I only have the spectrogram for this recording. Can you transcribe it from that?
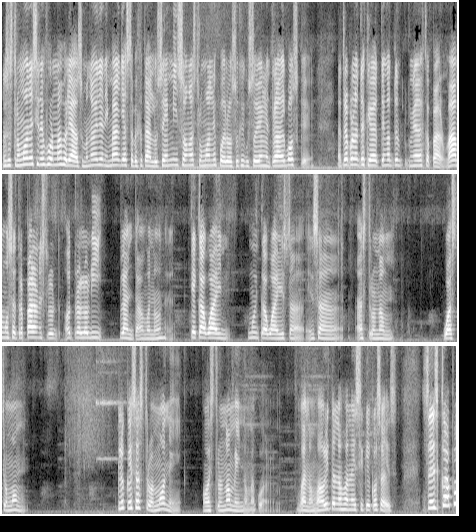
Los astromones tienen formas variadas, humanoide, animal y hasta vegetal. Los semis son astromones poderosos que custodian la entrada del bosque. Atrápalo antes que tenga oportunidad de escapar. Vamos a atrapar a nuestro otra loli planta. Bueno, qué kawaii. Muy kawaii esa, esa astronom. O astromón. Creo que es astromone. O astronome, no me acuerdo. Bueno, ahorita nos van a decir qué cosa es. ¡Se escapó!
